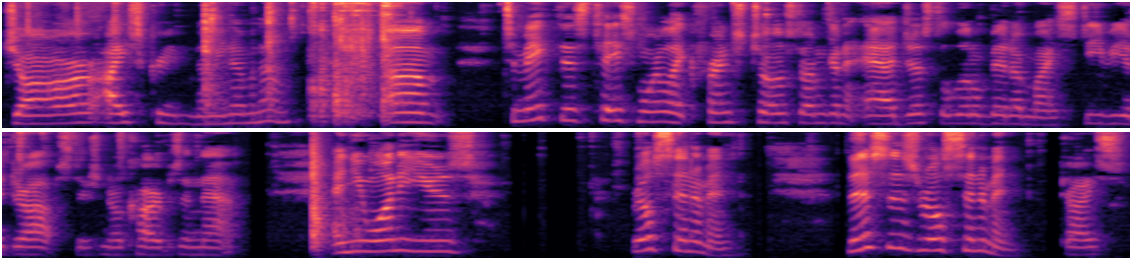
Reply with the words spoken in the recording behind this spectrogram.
jar ice cream. Nummy num num. Um, to make this taste more like French toast, I'm going to add just a little bit of my stevia drops. There's no carbs in that. And you want to use real cinnamon. This is real cinnamon, guys.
